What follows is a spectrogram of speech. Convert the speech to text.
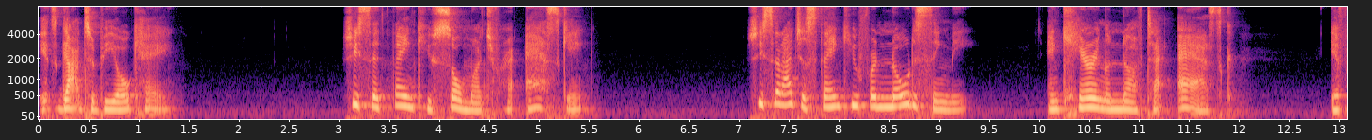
it's got to be okay. She said, Thank you so much for asking. She said, I just thank you for noticing me and caring enough to ask if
